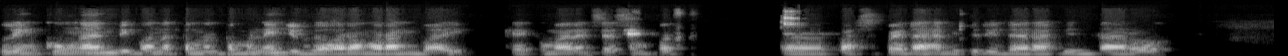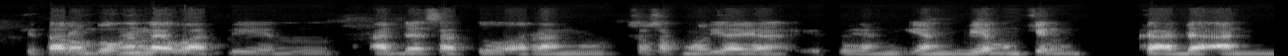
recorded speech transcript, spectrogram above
lingkungan di mana teman-temannya juga orang-orang baik. Kayak kemarin saya sempat eh, pas sepedahan itu di daerah Bintaro kita rombongan lewatin ada satu orang sosok mulia ya itu yang yang dia mungkin keadaan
